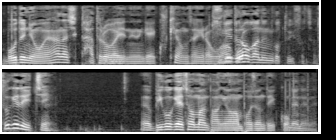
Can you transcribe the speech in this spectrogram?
모든 영화에 하나씩 다 들어가 음. 있는 게 쿠키 영상이라고 두 하고 개 들어가는 것도 있었잖아요. 두 개도 있지. 어, 미국에서만 방영한 버전도 있고 네네네.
